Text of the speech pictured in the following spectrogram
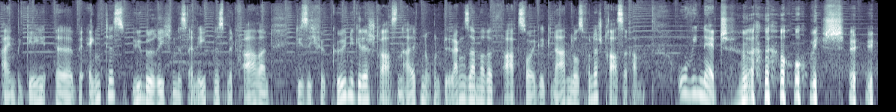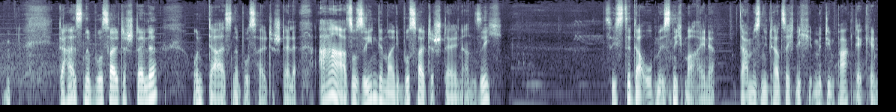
ein äh, beengtes, übelriechendes Erlebnis mit Fahrern, die sich für Könige der Straßen halten und langsamere Fahrzeuge gnadenlos von der Straße rammen. Oh, wie nett. oh, wie schön. Da ist eine Bushaltestelle und da ist eine Bushaltestelle. Ah, so sehen wir mal die Bushaltestellen an sich. Siehst du, da oben ist nicht mal eine. Da müssen die tatsächlich mit dem Parkdeck hin.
